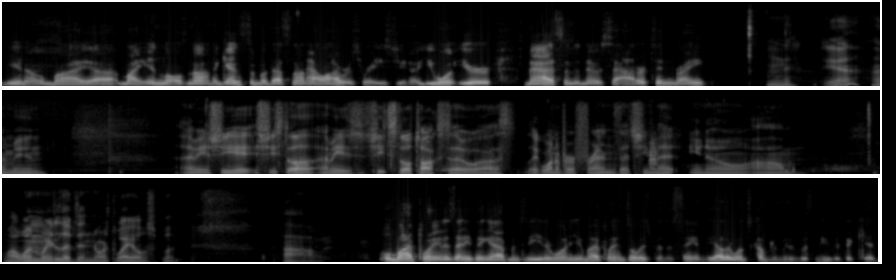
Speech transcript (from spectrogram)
you know, my uh, my in laws. Not against them but that's not how I was raised. You know, you want your Madison to know Satterton, right? Yeah. I mean, I mean, she she still. I mean, she still talks to uh, like one of her friends that she met. You know, um, well, when we lived in North Wales, but um, Well, my plan is anything happens to either one of you, my plan's always been the same. The other ones come to move with me with the kids,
